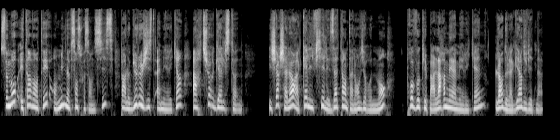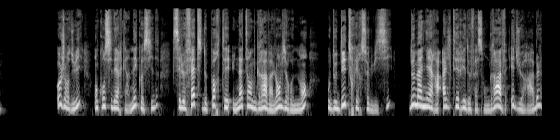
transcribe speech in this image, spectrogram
Ce mot est inventé en 1966 par le biologiste américain Arthur Galston. Il cherche alors à qualifier les atteintes à l'environnement provoquées par l'armée américaine lors de la guerre du Vietnam. Aujourd'hui, on considère qu'un écocide, c'est le fait de porter une atteinte grave à l'environnement ou de détruire celui-ci de manière à altérer de façon grave et durable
